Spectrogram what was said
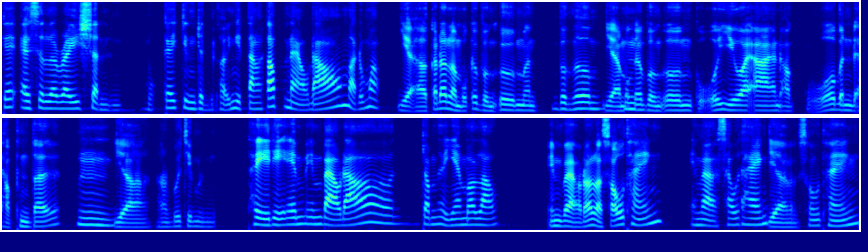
cái acceleration, một cái chương trình khởi nghiệp tăng tốc nào đó mà đúng không? Dạ cái đó là một cái vườn ươm anh. Vườn ươm. Dạ một Ừ. cái vườn ươm của UII đó của bên Đại học Kinh tế. Ừ. Dạ ở Hồ Chí Minh. Thì thì em em vào đó trong thời gian bao lâu? Em vào đó là 6 tháng. Em vào 6 tháng. Dạ 6 tháng.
